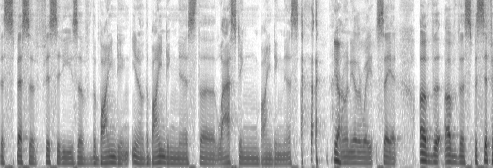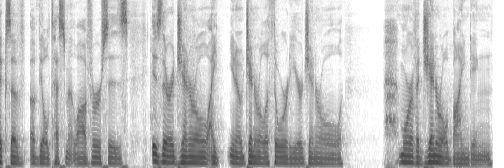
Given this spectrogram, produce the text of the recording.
the specificities of the binding, you know, the bindingness, the lasting bindingness. Yeah. I don't know any other way to say it of the of the specifics of of the Old Testament law versus is there a general I you know general authority or general more of a general binding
